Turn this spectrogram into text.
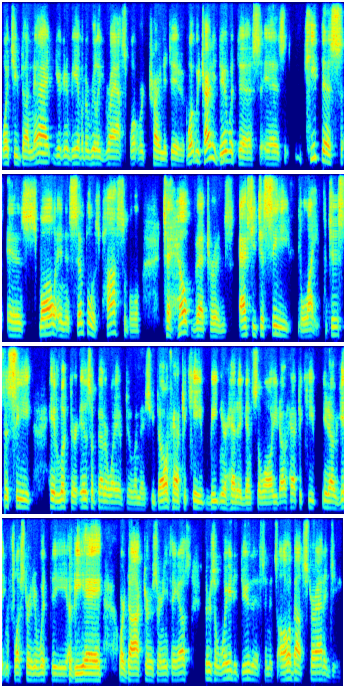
once you've done that, you're going to be able to really grasp what we're trying to do. What we try to do with this is keep this as small and as simple as possible to help veterans actually just see the light, just to see, hey, look, there is a better way of doing this. You don't have to keep beating your head against the wall. You don't have to keep, you know, getting frustrated with the uh, VA or doctors or anything else. There's a way to do this, and it's all about strategy.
